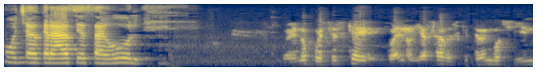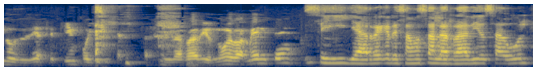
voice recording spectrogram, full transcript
Muchas gracias, Saúl. Bueno, pues es que, bueno, ya sabes que te vengo siguiendo desde hace tiempo y estás en la radio nuevamente. Sí, ya regresamos a la radio, Saúl.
